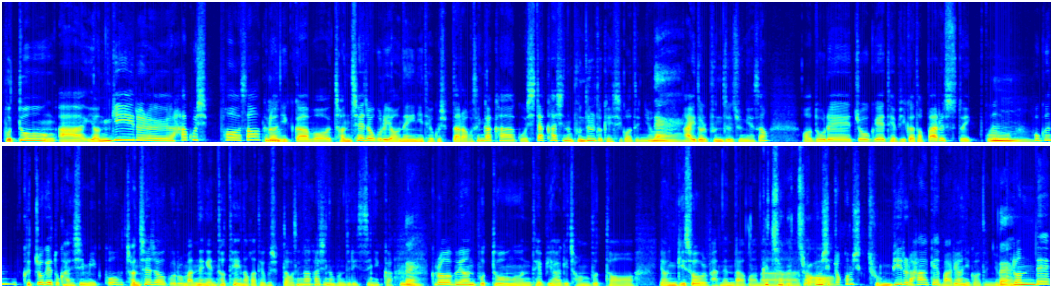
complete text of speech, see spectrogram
보통 아 연기를 하고 싶어서 음. 그러니까 뭐 전체적으로 연예인이 되고 싶다라고 생각하고 시작하시는 분들도 계시거든요. 네. 아이돌 분들 중에서 어, 노래 쪽에 데뷔가 더 빠를 수도 있고 음. 혹은 그쪽에도 관심이 있고 전체적으로 만능 엔터테이너가 되고 싶다고 생각하시는 분들이 있으니까 네. 그러면 보통은 데뷔하기 전부터 연기 수업을 받는다거나 그쵸, 그쵸. 조금씩 조금씩 준비를 하게 마련이거든요. 네. 그런데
